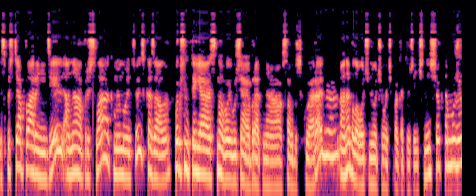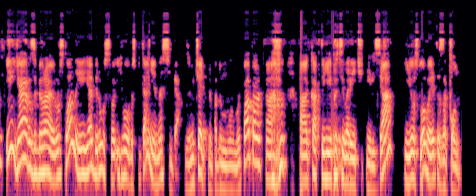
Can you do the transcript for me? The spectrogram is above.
И спустя пару недель она пришла к моему отцу и сказала, в общем-то, я снова уезжаю обратно в Саудовскую Аравию. Она была очень-очень-очень богатой женщиной еще к тому же. И я забираю Руслана, и я беру его воспитание на себя. Замечательно, подумал мой папа. А, а как-то ей противоречить нельзя ее слово это закон.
